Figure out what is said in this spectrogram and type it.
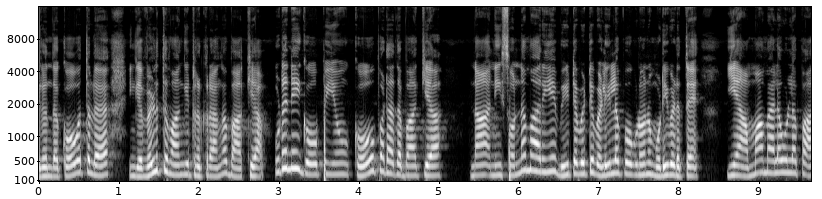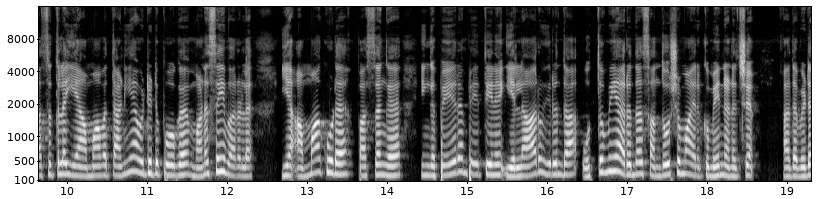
இருந்த கோவத்தில் இங்கே வெளுத்து வாங்கிட்டு இருக்கிறாங்க பாக்கியா உடனே கோபியும் கோவப்படாத பாக்கியா நான் நீ சொன்ன மாதிரியே வீட்டை விட்டு வெளியில் போகணும்னு முடிவெடுத்தேன். என் அம்மா மேலே உள்ள பாசத்தில் என் அம்மாவை தனியாக விட்டுட்டு போக மனசே வரலை. என் அம்மா கூட பசங்க இங்கே பேரன் பேத்தின்னு எல்லாரும் இருந்தால் ஒத்துமையாக இருந்தால் சந்தோஷமாக இருக்குமேன்னு நினச்சேன். அதை விட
